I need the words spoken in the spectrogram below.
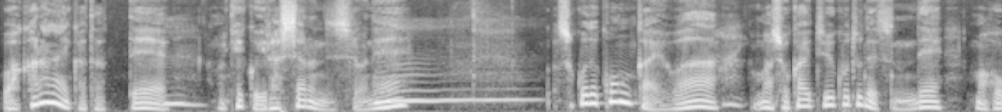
わからない方って、うん。あの結構いらっしゃるんですよね。ん。そこで今回は、はい。まあ、初回ということですので、まあ、保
